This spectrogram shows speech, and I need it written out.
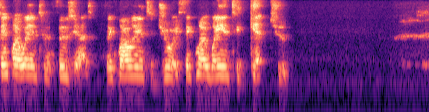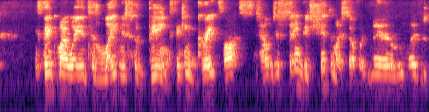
think my way into enthusiasm, think my way into joy, think my way into get to think my way into lightness of being, thinking great thoughts, tell, just saying good shit to myself. Like, man, life is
